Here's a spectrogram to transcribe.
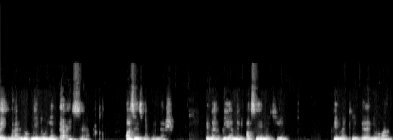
Eyyühel mü'minûnel e'izze Aziz müminler. Minel kıyamin azimeti kıymetli, değerli olan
